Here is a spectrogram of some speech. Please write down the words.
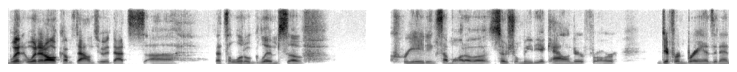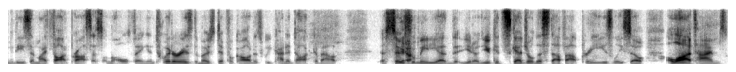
when when it all comes down to it that's uh that's a little glimpse of creating somewhat of a social media calendar for different brands and entities and my thought process on the whole thing. And twitter is the most difficult as we kind of talked about. Uh, social media th- you know you could schedule this stuff out pretty easily. So a lot of times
